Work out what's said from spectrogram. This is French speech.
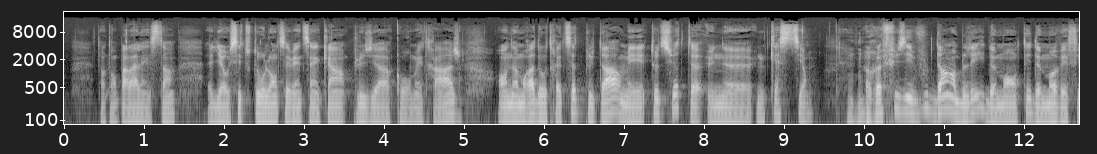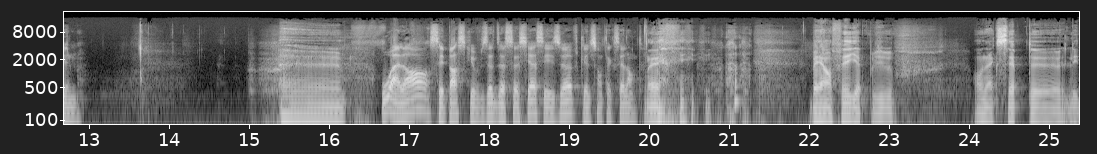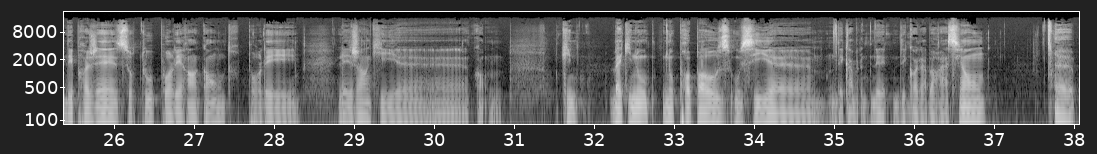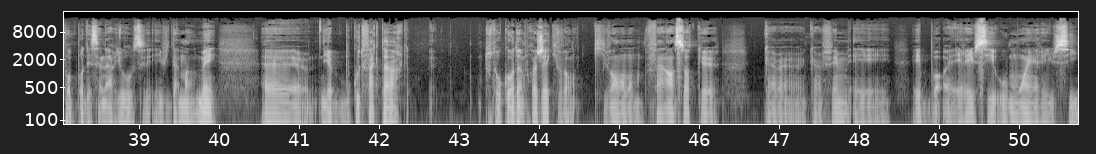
dont on parlait à l'instant. Il y a aussi tout au long de ces 25 ans plusieurs courts-métrages. On nommera d'autres titres plus tard, mais tout de suite, une, une question. Mhm. Refusez-vous d'emblée de monter de mauvais films? Euh, Ou alors, c'est parce que vous êtes associé à ces œuvres qu'elles sont excellentes? ben en fait, il y a plus. On accepte euh, les, des projets surtout pour les rencontres, pour les les gens qui euh, qui ben, qui nous nous proposent aussi des, co- des, des collaborations euh, pour pour des scénarios, évidemment, mais euh, il y a beaucoup de facteurs tout au cours d'un projet qui vont qui vont faire en sorte que qu'un qu'un film est est, bon, est réussi ou moins réussi.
